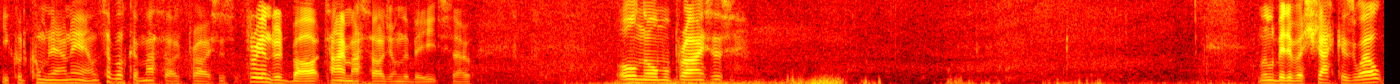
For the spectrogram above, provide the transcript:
you could come down here. Let's have a look at massage prices. 300 baht Thai massage on the beach. So all normal prices. Little bit of a shack as well.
